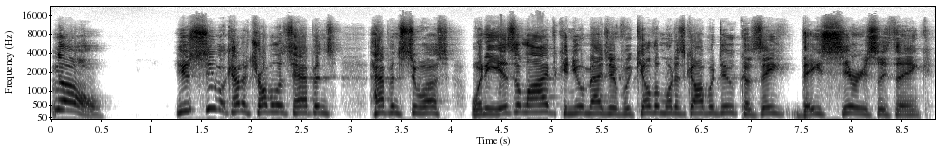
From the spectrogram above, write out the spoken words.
No. You see what kind of trouble this happens happens to us when he is alive? Can you imagine if we killed him what his God would do? Because they they seriously think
